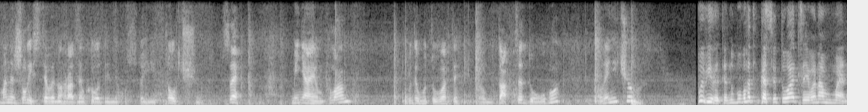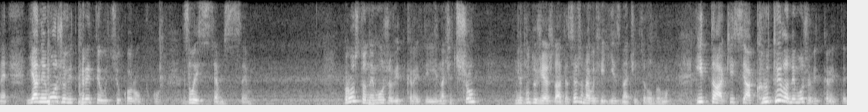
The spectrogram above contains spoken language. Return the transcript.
у мене ж листя виноградне в холодильнику стоїть. Точно. Все. Міняємо план. Будемо готувати долму. Так, це довго, але нічого. Повірите, ну бува така ситуація, і вона в мене. Я не можу відкрити оцю коробку з листям з цим. Просто не можу відкрити її. Значить, що? Не буду ж я ждати. Це вже на вихідні, значить, зробимо. І так, і сяк, крутила, не можу відкрити.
